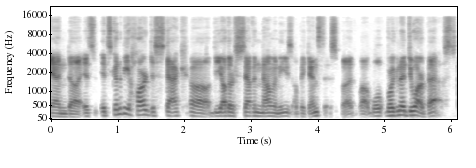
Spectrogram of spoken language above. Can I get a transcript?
and uh, it's it's going to be hard to stack uh, the other seven nominees up against this, but uh, we'll, we're going to do our best.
